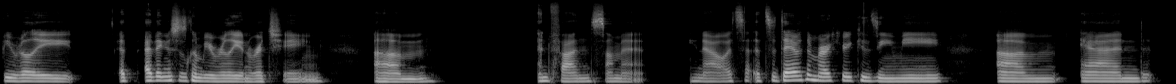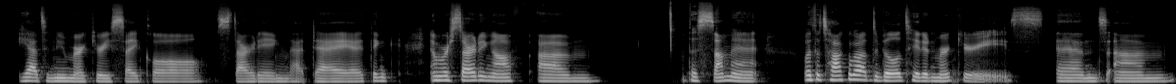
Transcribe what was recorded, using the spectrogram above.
be really, I think it's just going to be really enriching um, and fun summit. You know, it's it's a day of the Mercury Cazimi, um, and yeah, it's a new Mercury cycle starting that day. I think, and we're starting off um, the summit with a talk about debilitated mercuries. And um,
